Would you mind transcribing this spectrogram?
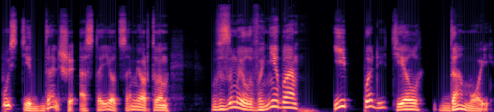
Пусть и дальше остается мертвым. Взмыл в небо и полетел домой.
